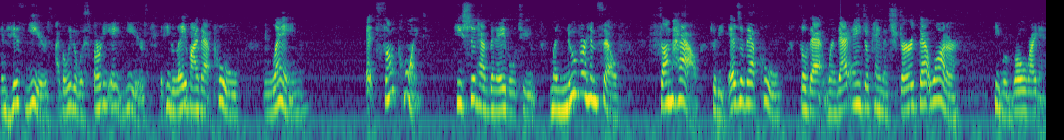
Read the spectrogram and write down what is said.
in his years, I believe it was 38 years, that he lay by that pool lame, at some point he should have been able to maneuver himself somehow to the edge of that pool so that when that angel came and stirred that water, he would roll right in.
